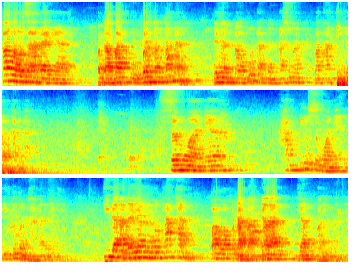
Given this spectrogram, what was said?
Kalau seandainya pendapatku bertentangan dengan Al-Quran dan As-Sunnah maka tinggalkanlah semuanya hampir semuanya itu berkata demikian tidak ada yang memutlakan bahwa pendapatnya lah yang paling penting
